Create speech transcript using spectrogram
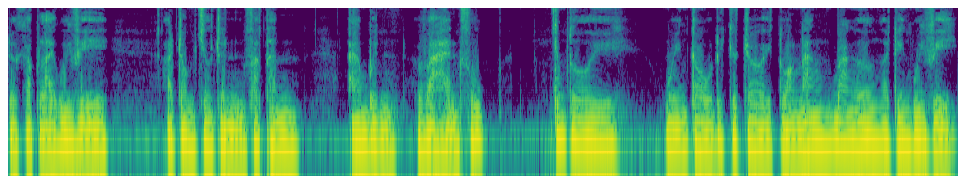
được gặp lại quý vị ở trong chương trình phát thanh An Bình và Hạnh Phúc. Chúng tôi nguyện cầu Đức Chúa Trời toàn năng, ban ơn ở trên quý vị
